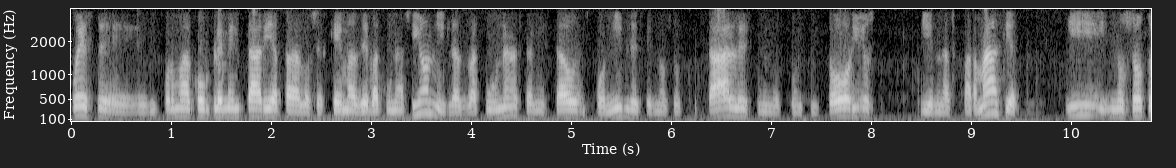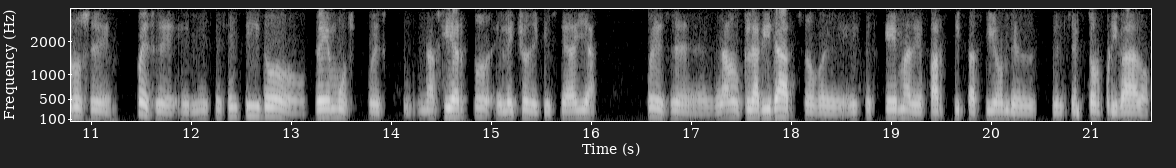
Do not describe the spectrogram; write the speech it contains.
pues, en forma complementaria para los esquemas de vacunación y las vacunas han estado disponibles en los hospitales, en los consultorios y en las farmacias. Y nosotros pues eh, en ese sentido vemos pues un acierto el hecho de que se haya pues eh, dado claridad sobre este esquema de participación del, sector privado.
